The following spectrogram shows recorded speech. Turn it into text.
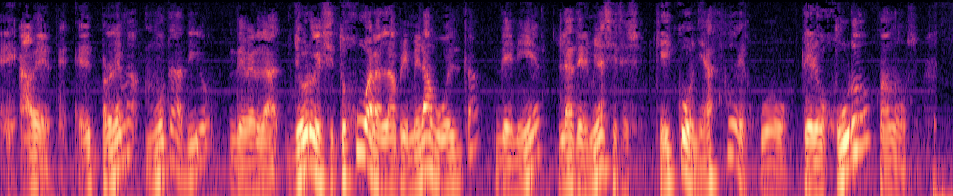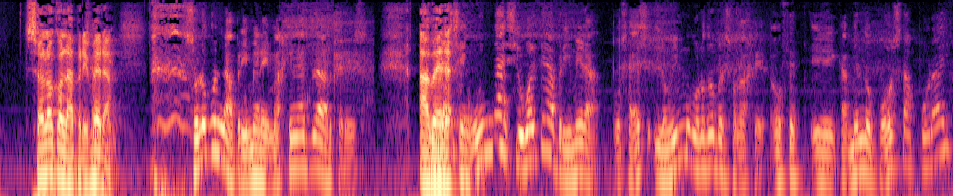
eh, a ver, el problema, Muta, tío, de verdad, yo creo que si tú jugaras la primera vuelta de Nier, la terminas y dices, qué coñazo de juego. Te lo juro, vamos. Solo con la primera. Solo con la primera, imagínate dar tres. A Y ver, La segunda es igual que la primera. O sea, es lo mismo con otro personaje. O sea, eh, cambiando cosas por ahí.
